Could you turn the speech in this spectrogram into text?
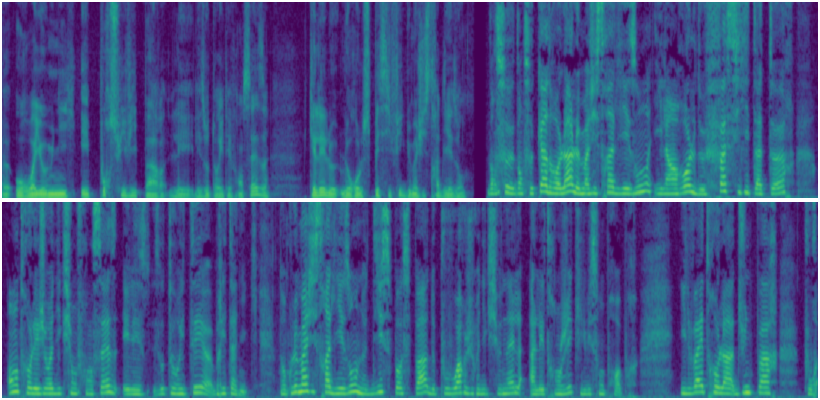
euh, au Royaume-Uni et poursuivies par les, autorités françaises, quel est le, rôle spécifique du magistrat de liaison? Dans ce, dans ce cadre-là, le magistrat de liaison, il a un rôle de facilitateur entre les juridictions françaises et les autorités euh, britanniques. Donc le magistrat de liaison ne dispose pas de pouvoirs juridictionnels à l'étranger qui lui sont propres. Il va être là d'une part pour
